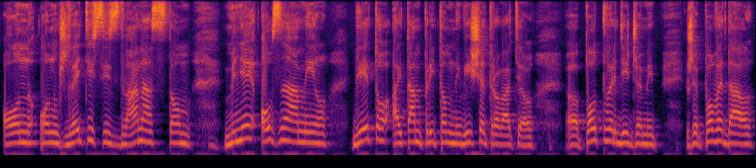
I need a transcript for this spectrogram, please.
On, on už v 2012 mne oznámil, vie to aj tam prítomný vyšetrovateľ e, potvrdiť, že, mi, že povedal,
